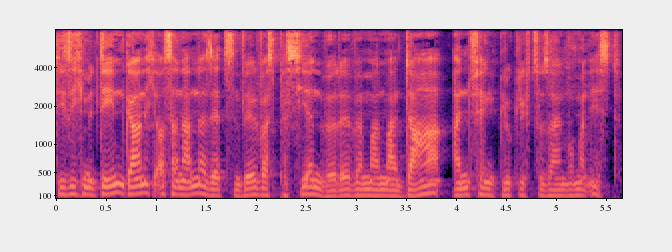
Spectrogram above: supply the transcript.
die sich mit dem gar nicht auseinandersetzen will, was passieren würde, wenn man mal da anfängt, glücklich zu sein, wo man ist.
